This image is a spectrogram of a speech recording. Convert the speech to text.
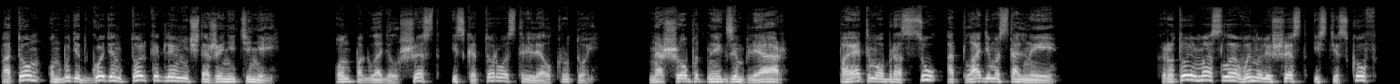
Потом он будет годен только для уничтожения теней. Он погладил шест, из которого стрелял крутой. Наш опытный экземпляр. По этому образцу отладим остальные. Крутой масло вынули шест из тисков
